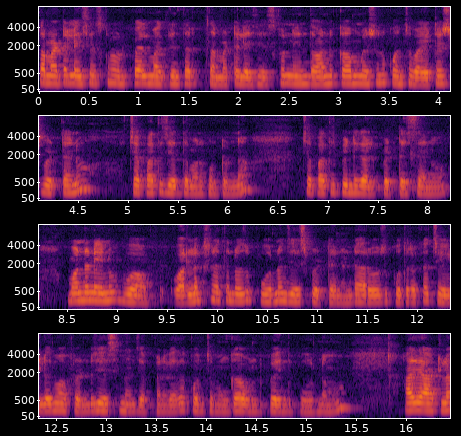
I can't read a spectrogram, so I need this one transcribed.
టమాటాలు వేసేసుకుని ఉల్లిపాయలు మగ్గిన తర్వాత టమాటాలు వేసేసుకొని నేను దాని కాంబినేషన్ కొంచెం వైట్ రైస్ పెట్టాను. చపాతీ చేద్దాం అనుకుంటున్నా. చపాతీ పిండి కలిపి పెట్టేశాను. మొన్న నేను వరలక్ష్మి రోజు పూర్ణం చేసి పెట్టానండి. ఆ రోజు కుదరక చేయలేదు. మా ఫ్రెండ్ చేసిందని చెప్పాను కదా కొంచెం ఇంకా ఉండిపోయింది పూర్ణము. అది అట్లా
